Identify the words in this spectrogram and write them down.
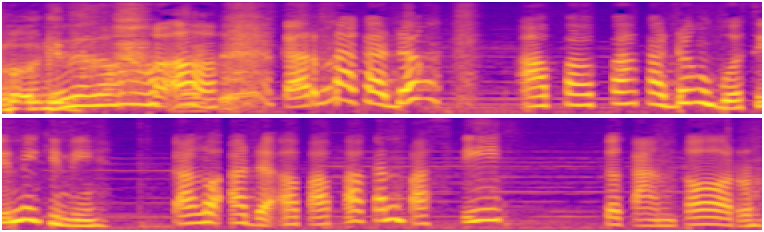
Oh, Gitu gitu. loh. Oke. Karena kadang apa-apa kadang bos ini gini, kalau ada apa-apa kan pasti ke kantor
